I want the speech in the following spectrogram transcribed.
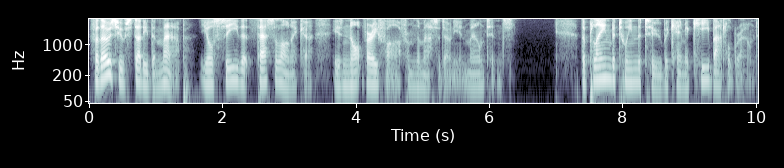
For those who've studied the map, you'll see that Thessalonica is not very far from the Macedonian mountains. The plain between the two became a key battleground,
